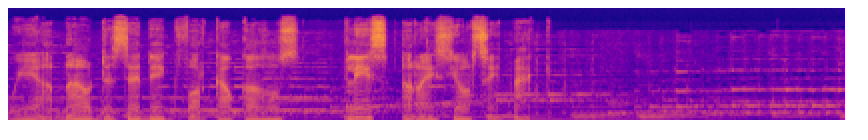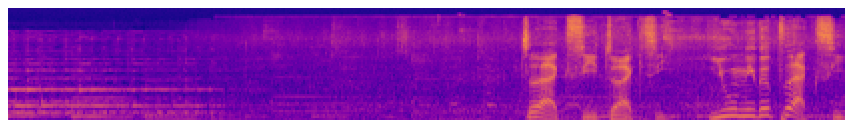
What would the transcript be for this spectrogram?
We are now descending for Caucasus. Please raise your seat back. Taxi, taxi. You need a taxi.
